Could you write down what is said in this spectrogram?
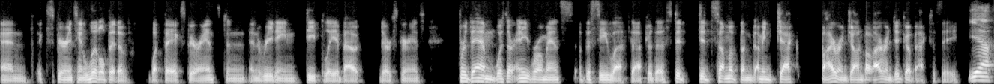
and experiencing a little bit of what they experienced and, and reading deeply about their experience, for them, was there any romance of the sea left after this? Did did some of them? I mean, Jack Byron, John Byron, did go back to sea. Yeah.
